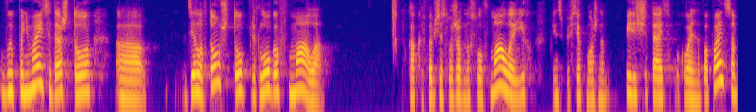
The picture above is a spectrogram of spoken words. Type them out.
вы понимаете, да, что а, дело в том, что предлогов мало. Как вообще служебных слов мало, их, в принципе, всех можно пересчитать буквально по пальцам,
